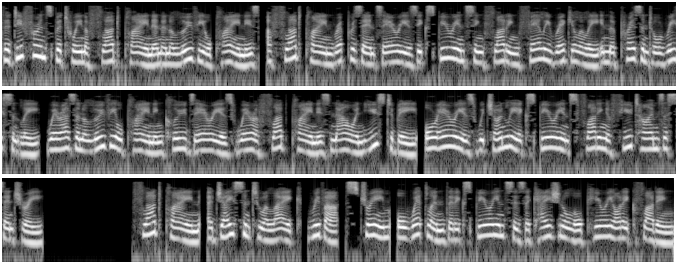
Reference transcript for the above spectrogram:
The difference between a flood plain and an alluvial plain is, a flood plain represents areas experiencing flooding fairly regularly in the present or recently, whereas an alluvial plain includes areas where a flood plain is now and used to be, or areas which only experience flooding a few times a century. Flood plain, adjacent to a lake, river, stream, or wetland that experiences occasional or periodic flooding.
